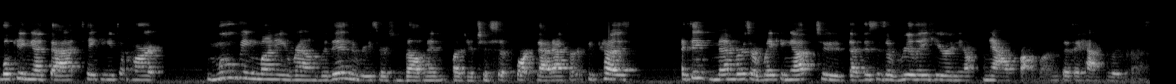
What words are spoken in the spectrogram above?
looking at that, taking it to heart, moving money around within the research and development budget to support that effort because I think members are waking up to that this is a really here and now problem that they have to address.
